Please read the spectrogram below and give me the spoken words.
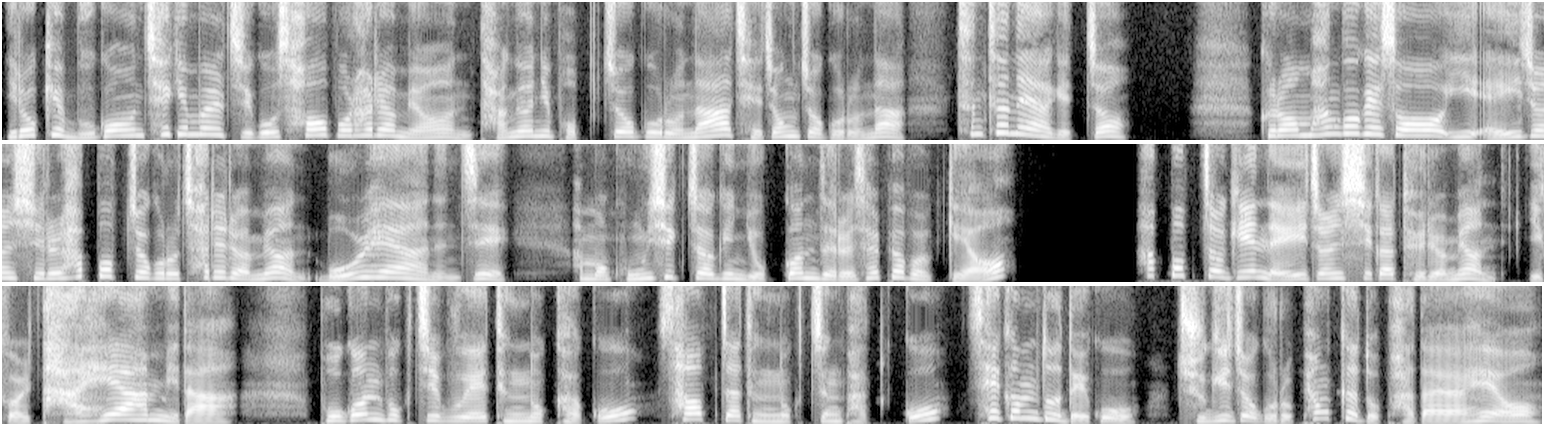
이렇게 무거운 책임을 지고 사업을 하려면 당연히 법적으로나 재정적으로나 튼튼해야겠죠? 그럼 한국에서 이 에이전시를 합법적으로 차리려면 뭘 해야 하는지 한번 공식적인 요건들을 살펴볼게요. 합법적인 에이전시가 되려면 이걸 다 해야 합니다. 보건복지부에 등록하고 사업자 등록증 받고 세금도 내고 주기적으로 평가도 받아야 해요.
